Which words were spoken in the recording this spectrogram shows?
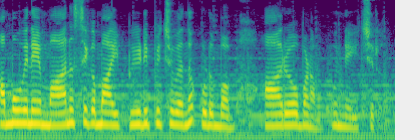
അമ്മുവിനെ മാനസികമായി പീഡിപ്പിച്ചുവെന്ന് കുടുംബം ആരോപണം ഉന്നയിച്ചിരുന്നു.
